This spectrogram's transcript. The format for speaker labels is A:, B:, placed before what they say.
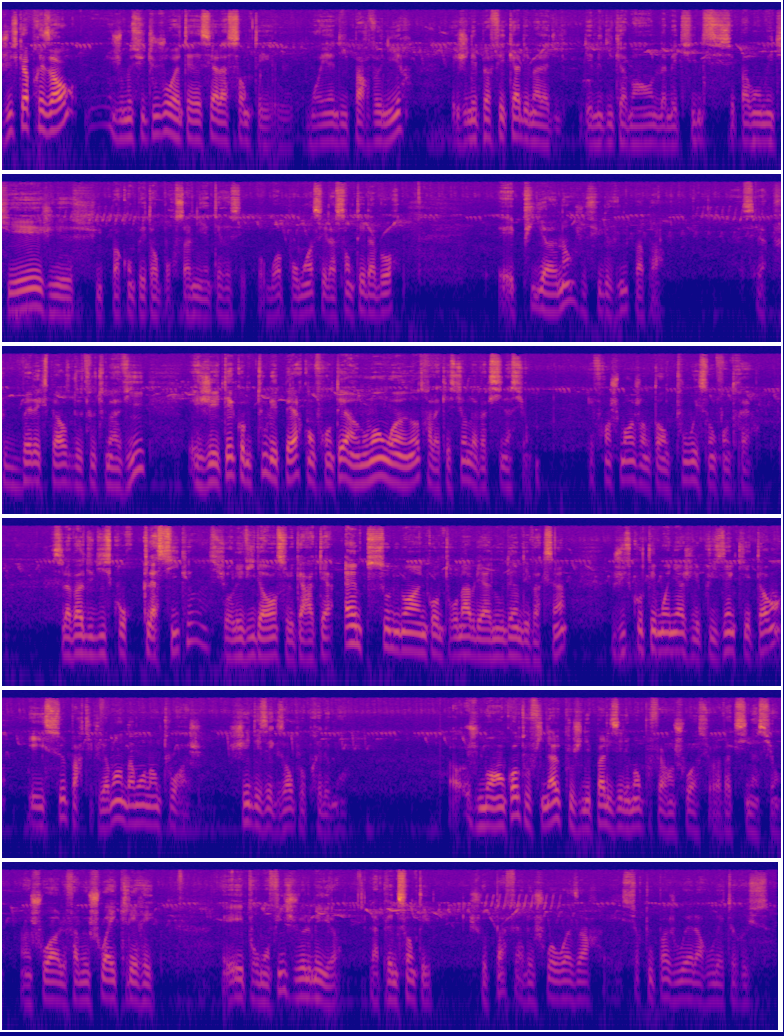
A: Jusqu'à présent, je me suis toujours intéressé à la santé, aux moyens d'y parvenir, et je n'ai pas fait cas des maladies, des médicaments, de la médecine. Ce n'est pas mon métier, je ne suis pas compétent pour ça ni intéressé. Pour moi, pour moi c'est la santé d'abord. Et puis il y a un an, je suis devenu papa. C'est la plus belle expérience de toute ma vie. Et j'ai été, comme tous les pères, confronté à un moment ou à un autre à la question de la vaccination. Et franchement, j'entends tout et son contraire. Cela va du discours classique sur l'évidence, le caractère absolument incontournable et anodin des vaccins, jusqu'aux témoignages les plus inquiétants, et ce particulièrement dans mon entourage. J'ai des exemples auprès de moi. je me rends compte au final que je n'ai pas les éléments pour faire un choix sur la vaccination. Un choix, le fameux choix éclairé. Et pour mon fils, je veux le meilleur, la pleine santé. Je ne veux pas faire de choix au hasard, et surtout pas jouer à la roulette russe.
